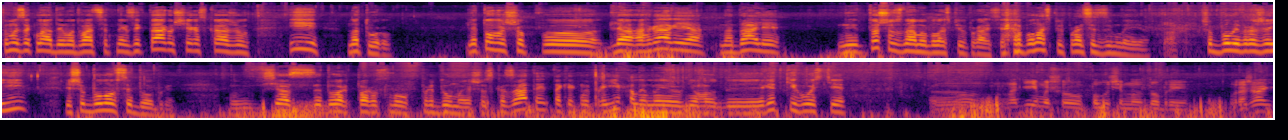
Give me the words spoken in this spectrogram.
то ми закладуємо 20 центнер з гектару, ще раз кажу, і натуру. Для того, щоб для аграрія надалі не то, що з нами була співпраця, а була співпраця з землею. Так. Щоб були врожаї і щоб було все добре. Зараз Едуард пару слов придумає, що сказати. Так як ми приїхали, ми в нього е, рідкі гості. Е, Ну, надіємося, що отримаємо добрий врожай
